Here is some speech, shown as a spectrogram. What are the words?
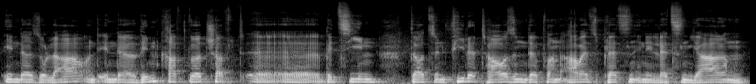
in der Solar- und in der Windkraftwirtschaft äh, beziehen. Dort sind viele Tausende von Arbeitsplätzen in den letzten Jahren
